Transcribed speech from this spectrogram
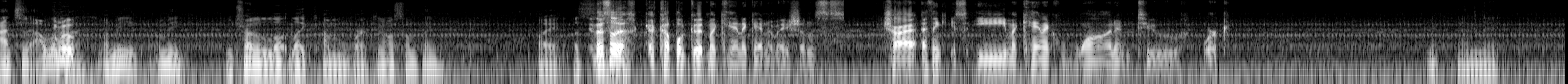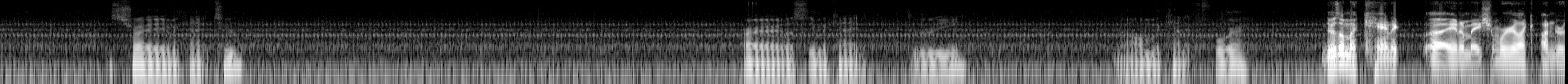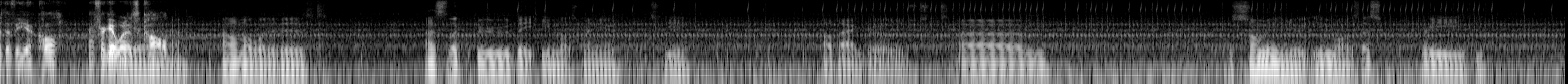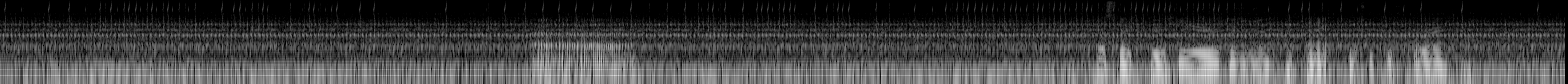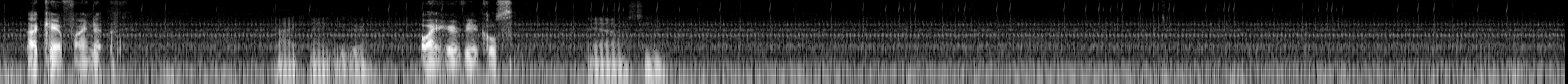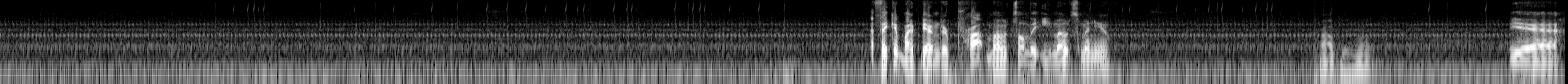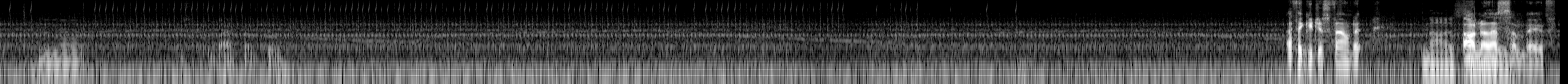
Actually, I wanna Well- let me let me let me try to look like I'm working on something. Let's There's a, a couple good mechanic animations. Try, I think it's E Mechanic 1 and 2 work. mechanic. Let's try mechanic two. Alright, let's see mechanic three. No, mechanic four. There's a mechanic uh, animation where you're like under the vehicle. I forget what it's called. I don't know what it is. Let's look through the emotes menu. See how that goes. Um, there's so many new emotes. That's crazy. Uh, let's look through here. Da-da-da. Mechanic one, two, three, four. I can't find it. I can't either. Oh, I hear vehicles. Yeah, same. I think it might be under prop modes on the emotes menu. Prop emote. Yeah. Emote. Just back up there. I think you just found it. It's Oh no, that's sunbathe. sunbathe.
